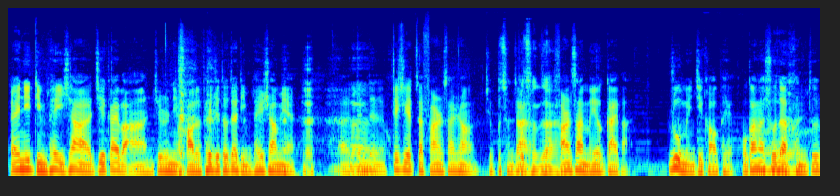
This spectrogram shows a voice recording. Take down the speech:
哎，你顶配以下接盖板，就是你好的配置都在顶配上面，呃，等等，这些在凡尔赛上就不存在了。不存在。凡尔赛没有盖板，入门级高配。我刚才说的很多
